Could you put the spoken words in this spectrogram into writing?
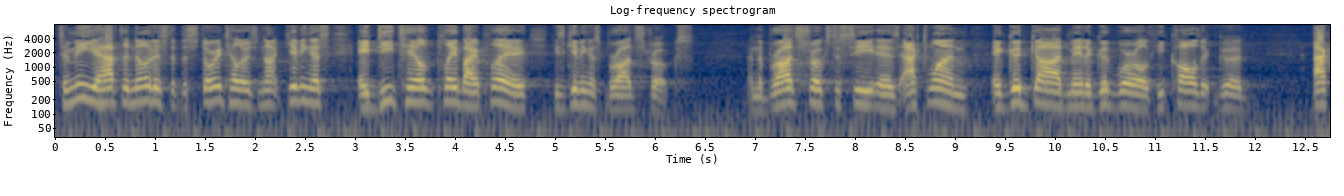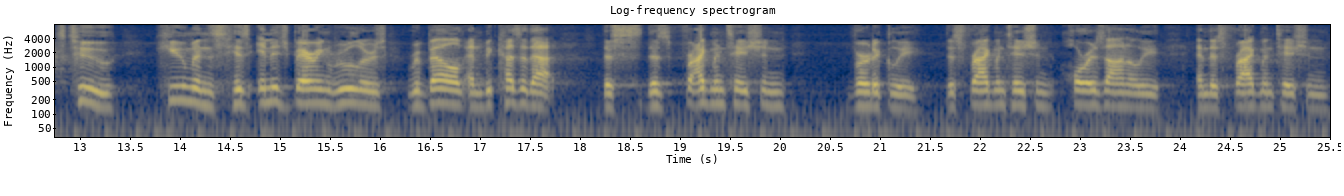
to me, you have to notice that the storyteller is not giving us a detailed play by play, he's giving us broad strokes. And the broad strokes to see is Act 1, a good God made a good world, he called it good. Act 2, humans, his image bearing rulers, rebelled, and because of that, there's, there's fragmentation vertically. There's fragmentation horizontally, and there's fragmentation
